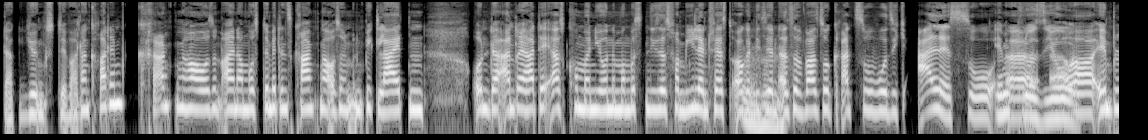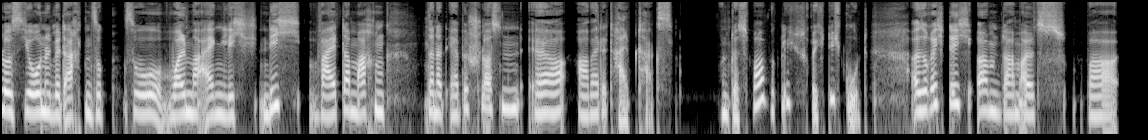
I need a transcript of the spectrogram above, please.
der Jüngste, war dann gerade im Krankenhaus und einer musste mit ins Krankenhaus und begleiten. Und der andere hatte erst Kommunion und wir mussten dieses Familienfest organisieren. Mhm. Also war so gerade so, wo sich alles so. Äh, Implosion. Äh, äh, Implosion. Und wir dachten, so, so wollen wir eigentlich nicht weitermachen. Dann hat er beschlossen, er arbeitet halbtags. Und das war wirklich richtig gut. Also richtig, ähm, damals war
